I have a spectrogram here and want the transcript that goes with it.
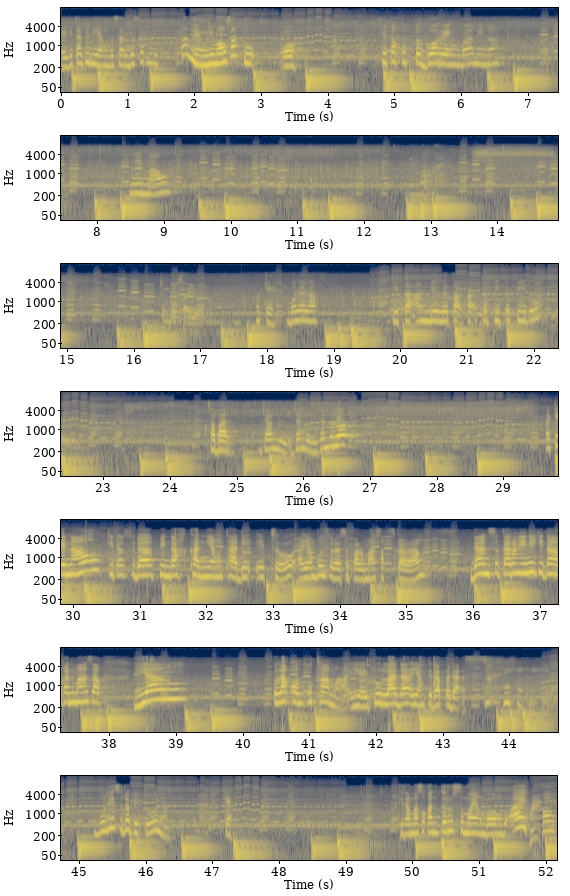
ya kita pilih yang besar-besar dulu mana yang limau satu oh si takut tegoreng mbak Nina limau cembur sayur. Oke okay, bolehlah. Kita ambil letak kat tepi-tepi tu. Sabar. Jangan dulu jangan dulu jangan dulu. Oke, okay, now kita sudah pindahkan yang tadi itu. Ayam pun sudah separuh masak sekarang. Dan sekarang ini kita akan masak yang pelakon utama, yaitu lada yang tidak pedas. Boleh sudah betul, nah. Oke. Kita masukkan terus semua yang bawang Ay, oh.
